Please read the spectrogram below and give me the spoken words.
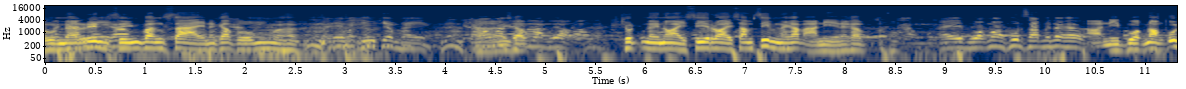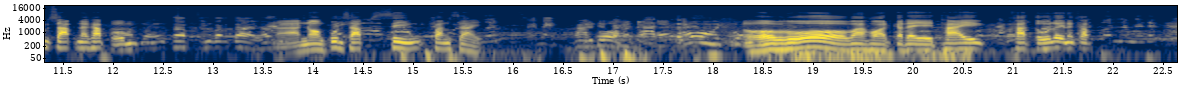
ผมนรินทร์สิงห์บางสายนะครับผมอันนี้มาคิวเข้มให้อ่าเจ้ามานี่สครัอบงบ้างแล้วชุดหน่อยๆสี่รอยซัมซิมนะครับอ่านี่นะครับไอ้บวกน้องพูดซับไม่ได้ครับอ่านี่บวกน้องพุ่นซับนะครับผมซับสิงฟังซ้ายครับอ่าน้องพุ่นซับสิงห์ฟังสายขาดตัว โอ้โหมาหอดก็ได้ทายคาตัวเลยนะครับต้นน้ำเลยนะคะ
